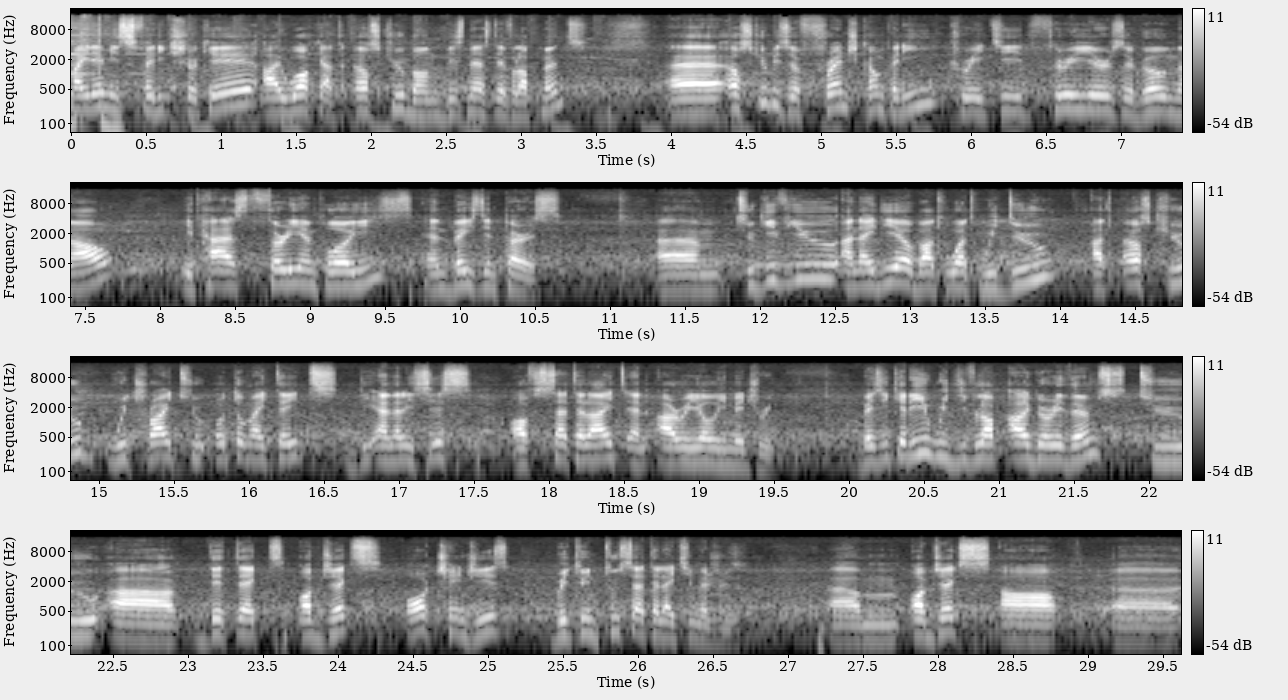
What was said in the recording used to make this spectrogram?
My name is Félix Choquet. I work at EarthCube on business development. Uh, EarthCube is a French company created three years ago now. It has 30 employees and based in Paris. Um, to give you an idea about what we do, at EarthCube, we try to automate the analysis of satellite and aerial imagery. Basically, we develop algorithms to uh, detect objects or changes between two satellite images. Um, objects are uh,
